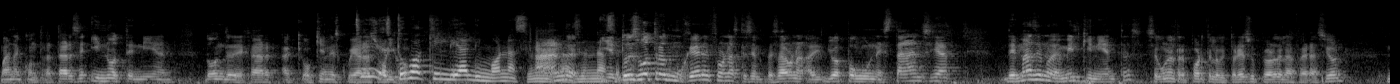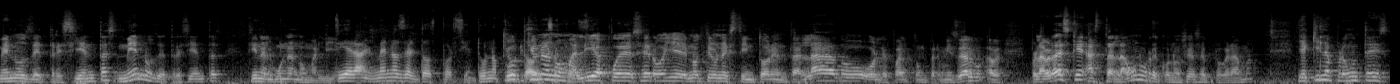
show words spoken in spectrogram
van a contratarse y no tenían dónde dejar a- o quienes cuidar a Sí, su hijo. estuvo aquí Lía Limón hace una, hace una Y entonces semana. otras mujeres fueron las que se empezaron a... Yo pongo una estancia de más de 9.500, según el reporte de la Auditoría Superior de la Federación, menos de 300, menos de 300 tiene alguna anomalía. Sí, era menos del 2%, 1.8%. Que, que una anomalía puede ser, oye, no tiene un extintor en tal lado o le falta un permiso de algo. A ver, pero la verdad es que hasta la ONU reconoció ese programa. Y aquí la pregunta es,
